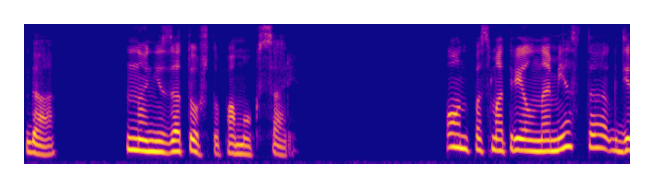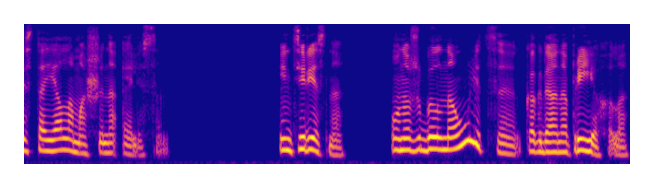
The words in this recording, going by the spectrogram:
Да. Но не за то, что помог Саре. Он посмотрел на место, где стояла машина Эллисон. Интересно, он уже был на улице, когда она приехала,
